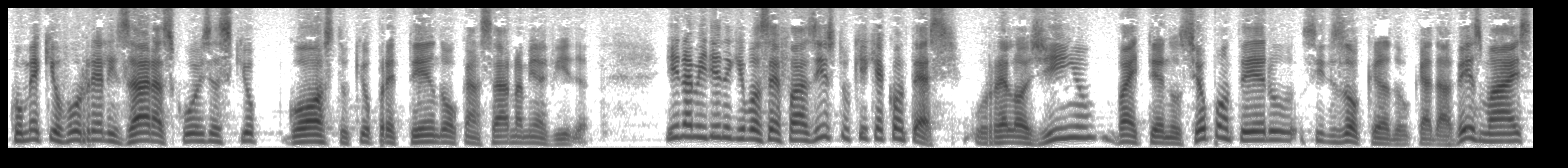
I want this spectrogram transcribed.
Como é que eu vou realizar as coisas que eu gosto, que eu pretendo alcançar na minha vida? E na medida que você faz isso, o que, que acontece? O reloginho vai tendo o seu ponteiro se deslocando cada vez mais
